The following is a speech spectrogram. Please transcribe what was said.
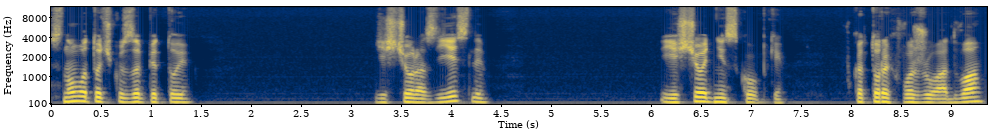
Снова точку запятой. Еще раз если. Еще одни скобки в которых ввожу А2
